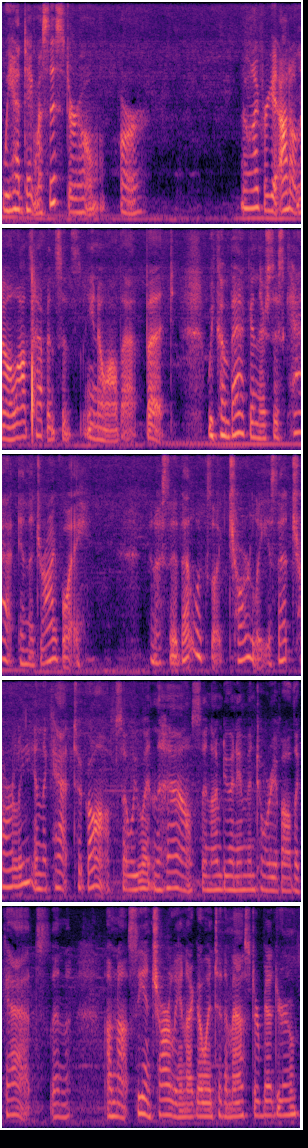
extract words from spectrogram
we had to take my sister home or no, I forget. I don't know. A lot's happened since, you know, all that. But we come back and there's this cat in the driveway. And I said, that looks like Charlie. Is that Charlie? And the cat took off. So we went in the house and I'm doing inventory of all the cats. And I'm not seeing Charlie and I go into the master bedroom,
